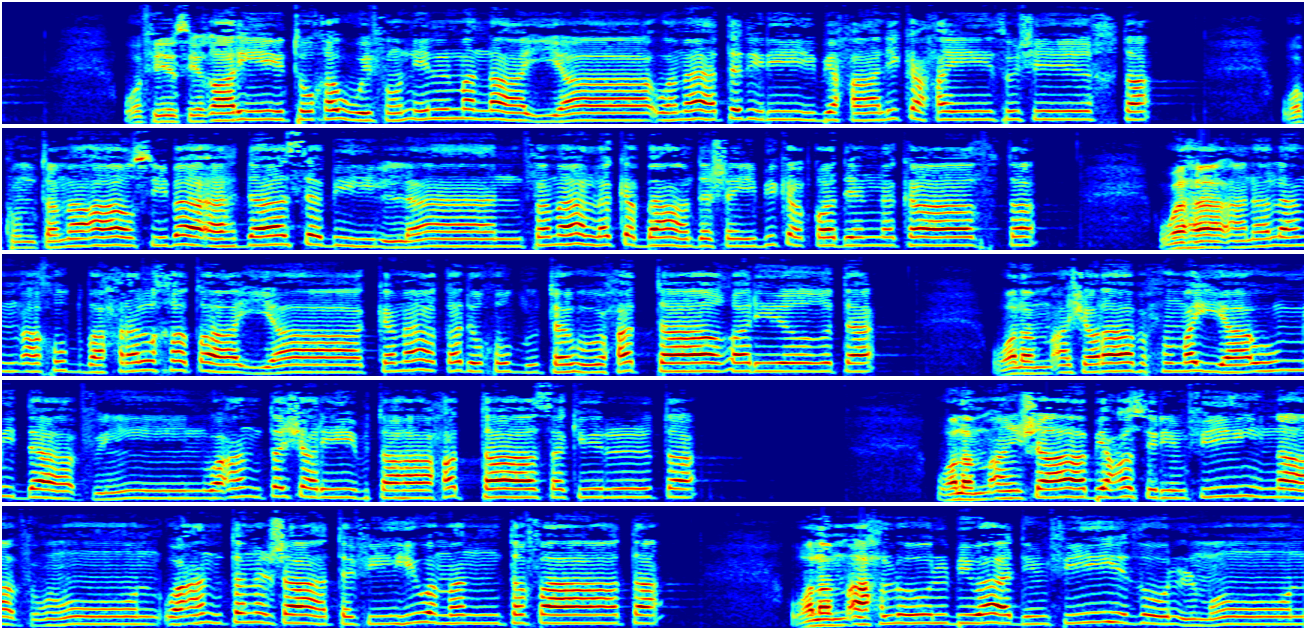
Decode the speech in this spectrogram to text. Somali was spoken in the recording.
وفي صغري تخوفني المنايا وما تدري بحالك حيث شخت وكنت مع صبا أهدى سبيلا فما لك بعد شيبك قد نكثت وها أنا لم أخض بحر الخطايا كما قد خضته حتى غرقت ولم أشرب حميا أم دافين وأنت شربتها حتى سكرت ولم أنشا بعصر فيه نافع وأنت نشأت فيه ومن تفات ولم أحلل بواد فيه ظلم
